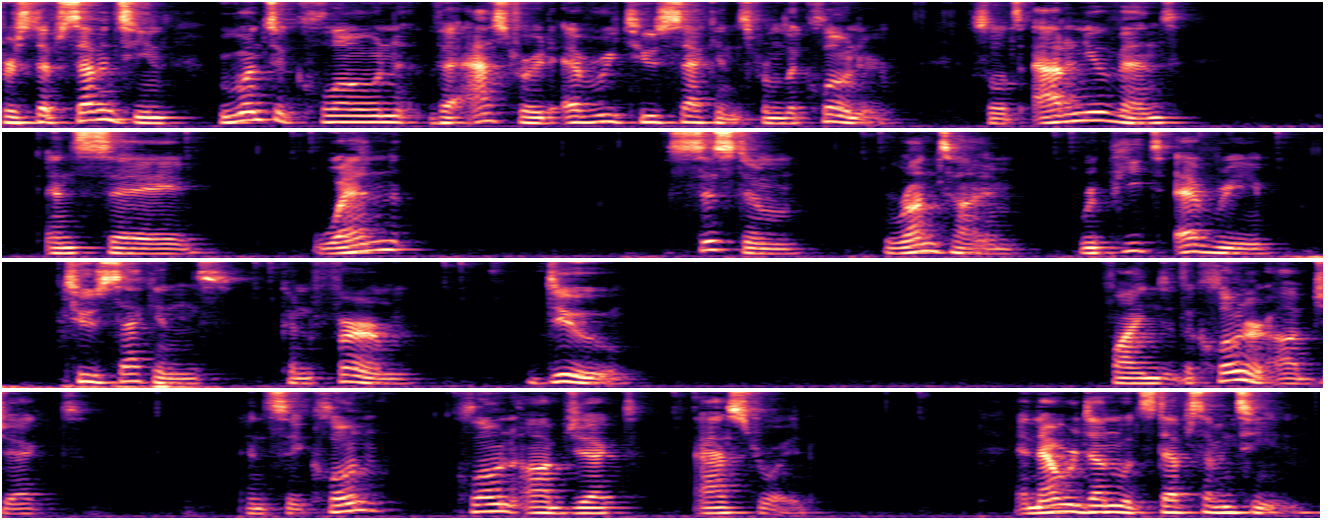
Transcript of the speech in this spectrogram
For step 17, we want to clone the asteroid every two seconds from the cloner. So let's add a new event and say when system runtime repeats every two seconds, confirm do find the cloner object and say clone clone object asteroid. And now we're done with step 17.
